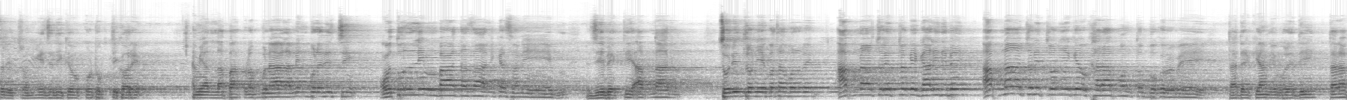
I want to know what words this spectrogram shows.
চরিত্র নিয়ে যদি কেউ কটুক্তি করে, আমি আল্লাহ পাক রব্বুল আলামিন বলে দিচ্ছি অতুল্লিম যে ব্যক্তি আপনার চরিত্র নিয়ে কথা বলবে, আপনার চরিত্রকে গালি দিবে, আপনার চরিত্র নিয়ে কেউ খারাপ মন্তব্য করবে তাদেরকে আমি বলে দিই, তারা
